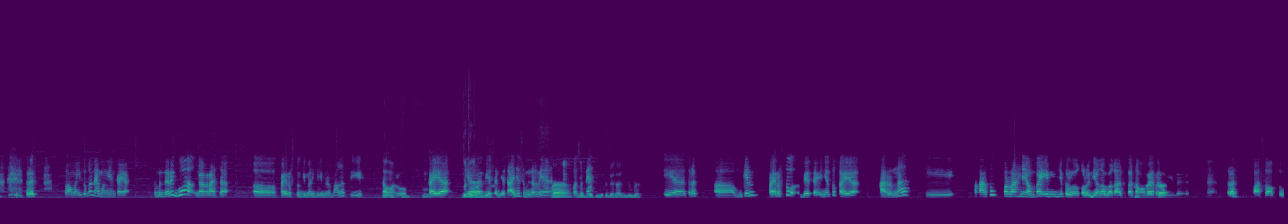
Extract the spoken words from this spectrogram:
terus selama itu kan emang yang kayak sebenarnya gue nggak ngerasa eh, virus tuh gimana gimana banget sih sama Hmm, lu. hmm. kayak Gua juga ya biasa-biasa aja sebenarnya. Nah maksudnya- gue biasa-biasa aja juga. Iya, terus eh, mungkin virus tuh BT-nya tuh kayak karena si Sekar tuh pernah nyampein gitu loh kalau dia nggak bakal suka sama Feren gitu. Nah, terus pas waktu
